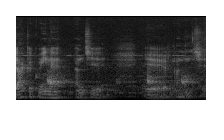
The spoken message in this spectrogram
ஜாக்கு குவீனு அஞ்சு ஏழு அஞ்சு.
